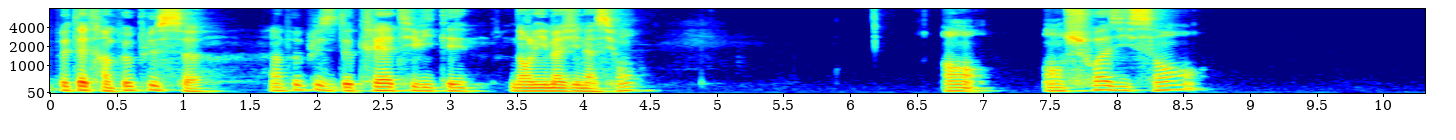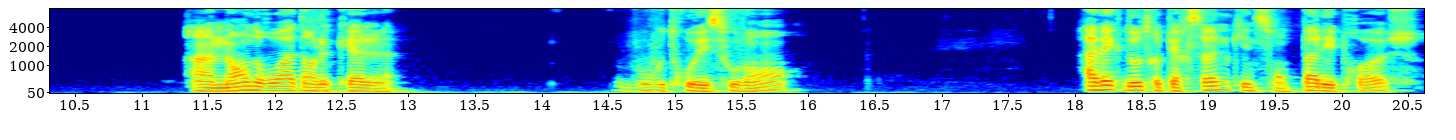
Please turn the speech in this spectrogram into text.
Peut-être un peu plus, un peu plus de créativité dans l'imagination en, en choisissant un endroit dans lequel vous vous trouvez souvent avec d'autres personnes qui ne sont pas des proches.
